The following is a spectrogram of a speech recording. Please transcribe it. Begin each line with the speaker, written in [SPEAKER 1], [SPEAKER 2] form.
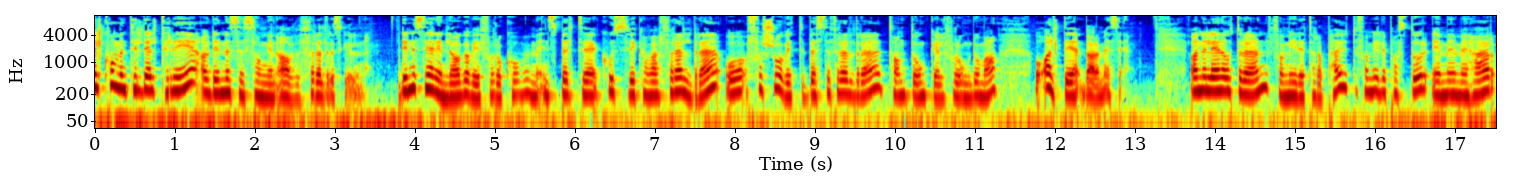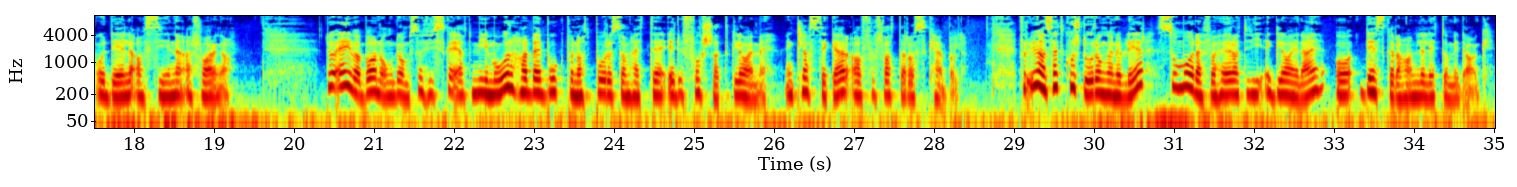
[SPEAKER 1] Velkommen til del tre av denne sesongen av Foreldreskolen. Denne serien lager vi for å komme med innspill til hvordan vi kan være foreldre, og for så vidt besteforeldre, tante og onkel for ungdommer, og alt det bærer med seg. Anne Lene Otterøen, familieterapeut og familiepastor, er med meg her og deler av sine erfaringer. Da jeg var barn og ungdom, så husker jeg at min mor hadde ei bok på nattbordet som heter Er du fortsatt glad i meg? En klassiker av forfatter Ross Campbell. For uansett hvor store ungene blir, så må de få høre at vi er glad i dem, og det skal det handle litt om i dag.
